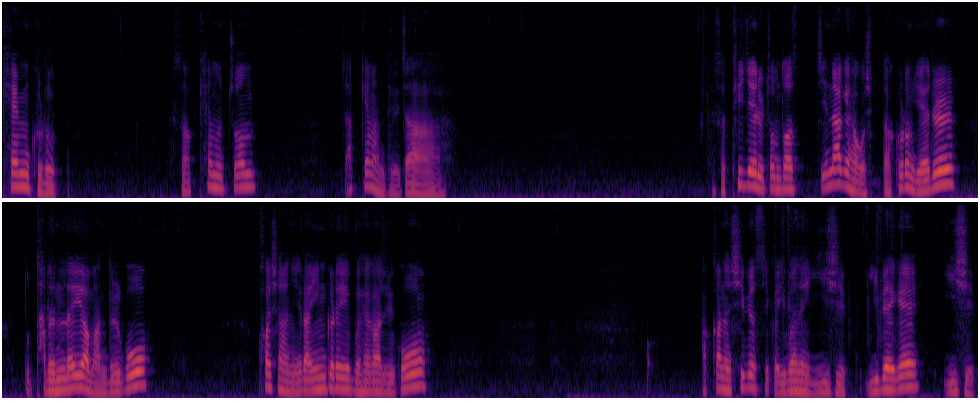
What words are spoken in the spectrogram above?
캠 그룹. 그래서 캠은 좀 작게 만들자. 그래서 TJ를 좀 더 진하게 하고 싶다. 그럼 얘를 또 다른 레이어 만들고 컷이 아니라 인그레이브 해가지고 아까는 10이었으니까 이번에 20, 200에 20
